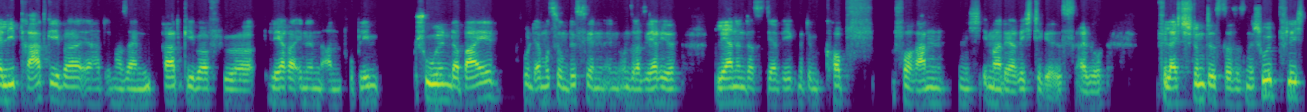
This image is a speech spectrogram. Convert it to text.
er liebt Ratgeber. Er hat immer seinen Ratgeber für LehrerInnen an Problemschulen dabei. Und er muss so ein bisschen in unserer Serie lernen, dass der Weg mit dem Kopf voran nicht immer der richtige ist. Also vielleicht stimmt es, dass es eine Schulpflicht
